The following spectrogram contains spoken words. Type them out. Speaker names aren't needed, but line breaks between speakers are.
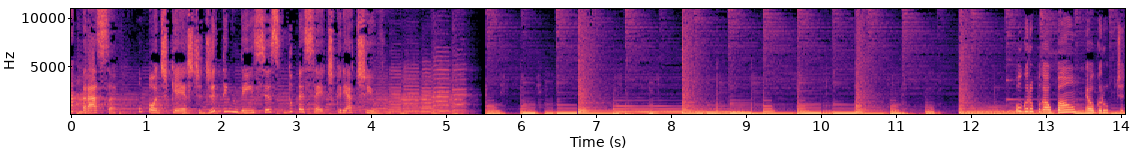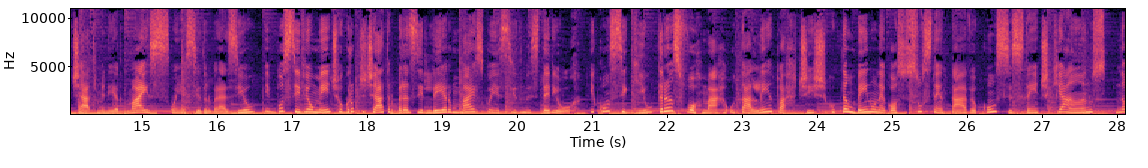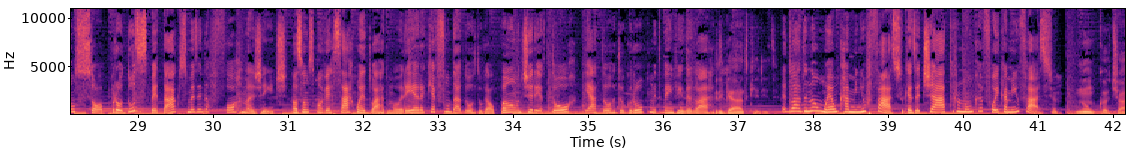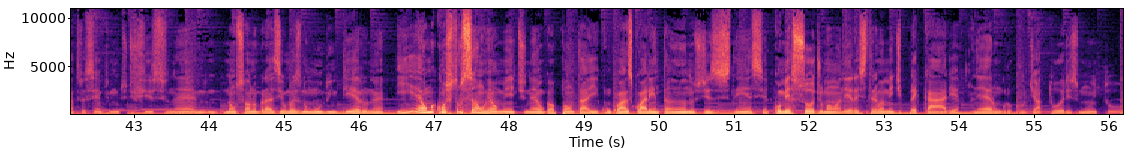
na Praça, o podcast de tendências do P7 Criativo. Grupo Galpão é o grupo de teatro mineiro mais conhecido no Brasil e possivelmente o grupo de teatro brasileiro mais conhecido no exterior. E conseguiu transformar o talento artístico também num negócio sustentável, consistente, que há anos não só produz espetáculos, mas ainda forma a gente. Nós vamos conversar com Eduardo Moreira, que é fundador do Galpão, diretor e ator do grupo. Muito bem-vindo, Eduardo.
Obrigado, querido.
Eduardo, não é um caminho fácil. Quer dizer, teatro nunca foi caminho fácil.
Nunca. O teatro sempre sempre muito difícil, né? Não só no Brasil, mas no mundo inteiro, né? E é uma construção realmente, né? O Galpão está aí com quase 40 anos de existência. Começou de uma maneira extremamente precária, né? Era um grupo de atores muito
